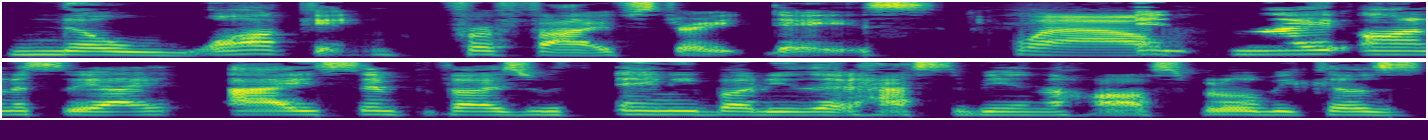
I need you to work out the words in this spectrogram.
no walking for five straight days. Wow. And I honestly, I, I sympathize with anybody that has to be in the hospital because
